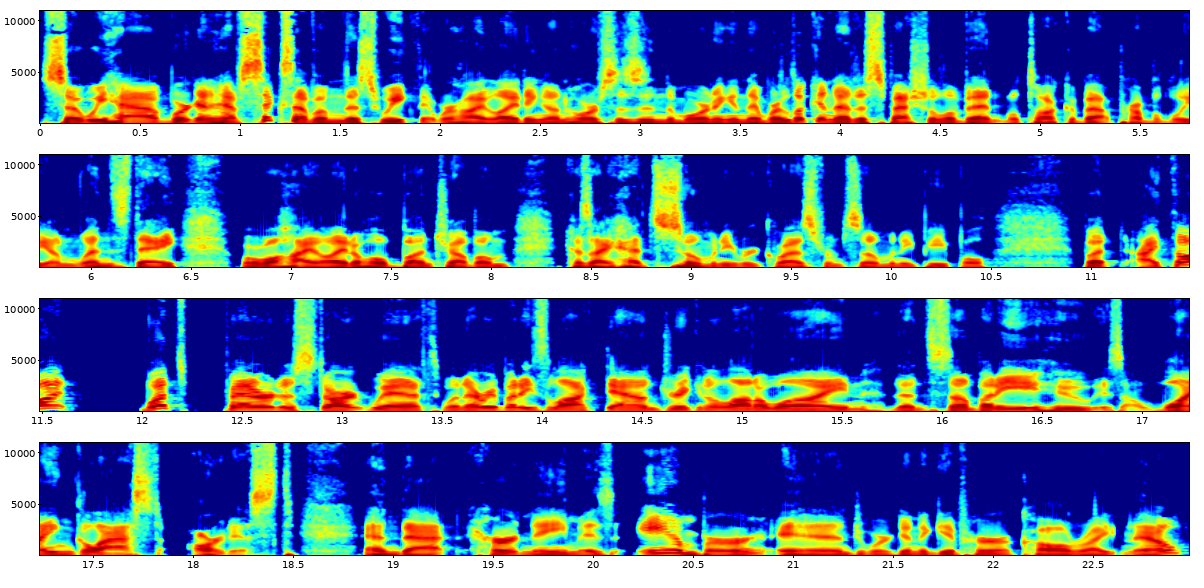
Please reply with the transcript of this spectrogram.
So we have, we're going to have six of them this week that we're highlighting on Horses in the Morning. And then we're looking at a special event we'll talk about probably on Wednesday where we'll highlight a whole bunch of them because I had so many requests from so many people. But I thought, what's better to start with when everybody's locked down drinking a lot of wine than somebody who is a wine glass artist? And that her name is Amber, and we're going to give her a call right now.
